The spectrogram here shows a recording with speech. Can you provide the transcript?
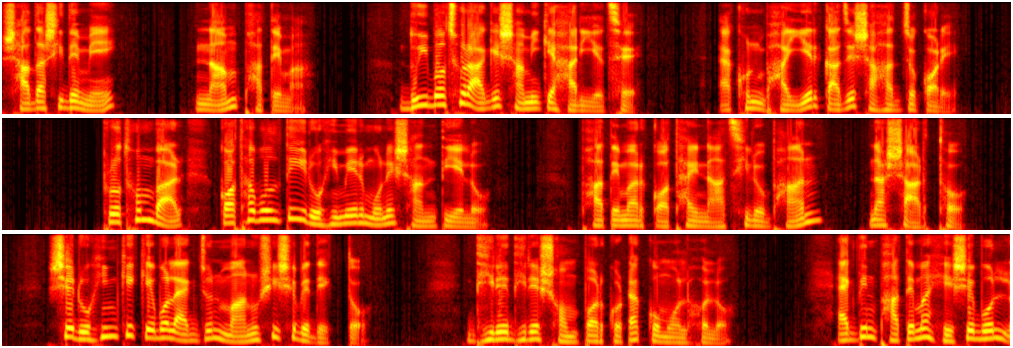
সাদাসিদে মেয়ে, নাম ফাতেমা। দুই বছর আগে স্বামীকে হারিয়েছে। এখন ভাইয়ের কাজে সাহায্য করে। প্রথমবার কথা বলতেই রহিমের মনে শান্তি এলো। ফাতেমার কথায় না ছিল ভান, না স্বার্থ। সে রহিমকে কেবল একজন মানুষ হিসেবে দেখত। ধীরে ধীরে সম্পর্কটা কোমল হল। একদিন ফাতেমা হেসে বলল,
